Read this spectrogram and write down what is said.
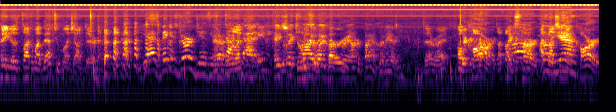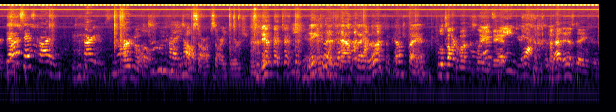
bet he doesn't talk about that too much out there. Yeah, as big as George is, he can Yeah, talk really? about it. Hey, six Jody five said weighs about three hundred pounds. Is that right? Oh, Pick a cards. I thought, Pick a you- card. I Oh, thought you yeah. meant card. Well, it says card. Cardinal. Card, I'm no. sorry, I'm sorry, George. Dean Dean lives down St. Louis, a Cubs fan. We'll talk about this later, That's Dad. dangerous. Yeah. That is dangerous.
